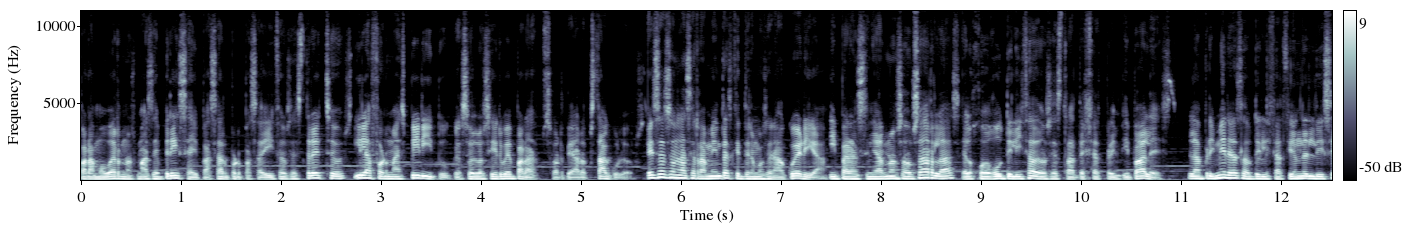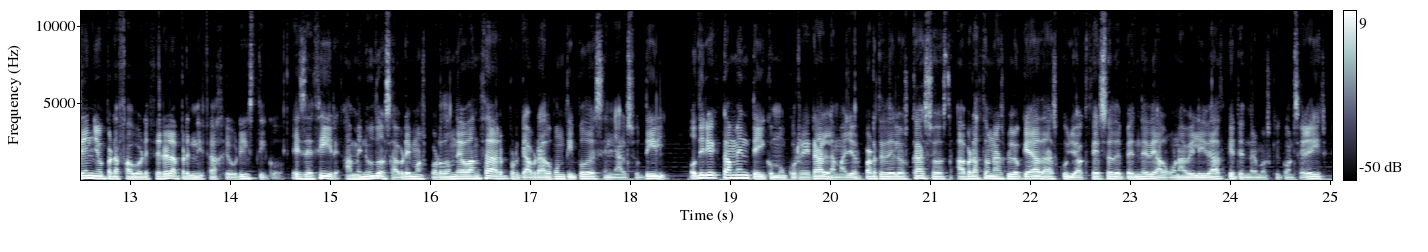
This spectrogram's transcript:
para movernos más deprisa y pasar por pasadizos estrechos, y la forma espíritu, que solo sirve para sortear obstáculos. Esas son las herramientas que tenemos en Aquaria, y para enseñarnos a usarlas, el juego utiliza dos estrategias principales. La primera es la utilización del diseño para favorecer el aprendizaje heurístico, es decir, a menudo sabremos por dónde avanzar porque habrá algún tipo de señal sutil, o directamente, y como ocurrirá en la mayor parte de los casos, habrá zonas bloqueadas cuyo acceso depende de alguna habilidad que tendremos que conseguir.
